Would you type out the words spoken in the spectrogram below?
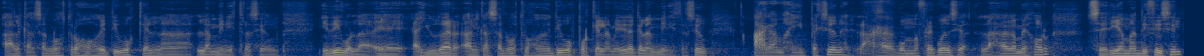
a alcanzar nuestros objetivos, que es la, administración. Y digo, ayudar a alcanzar nuestros objetivos porque en la medida que la administración haga más inspecciones, las haga con más frecuencia, las haga mejor, sería más difícil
